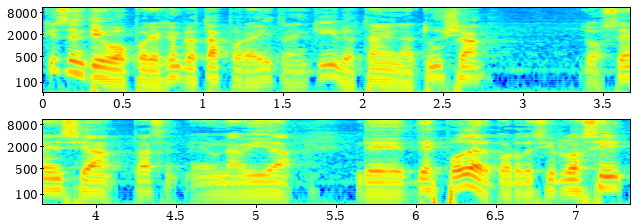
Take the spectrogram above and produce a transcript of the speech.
¿qué sentís vos, por ejemplo, estás por ahí tranquilo, estás en la tuya, docencia, estás en una vida de despoder, por decirlo así,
